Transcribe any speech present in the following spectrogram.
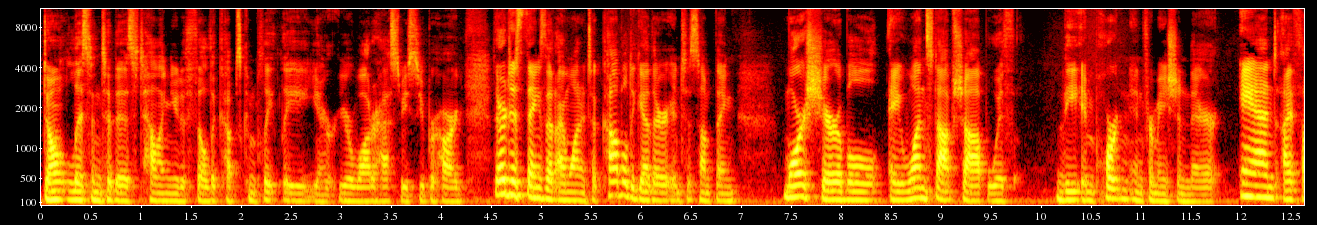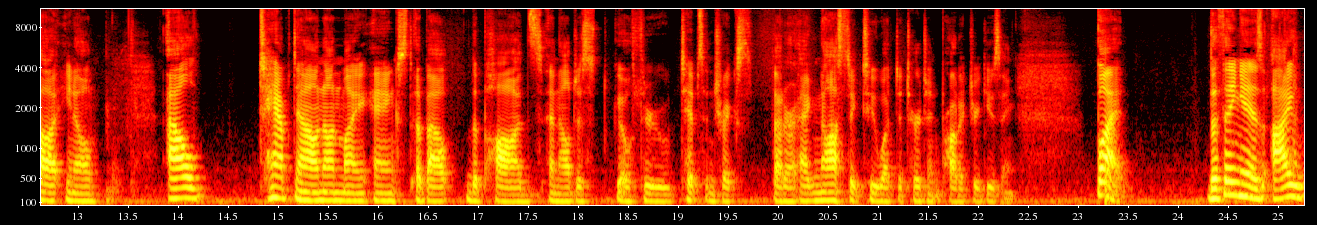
don't listen to this telling you to fill the cups completely. Your, your water has to be super hard. There are just things that I wanted to cobble together into something more shareable, a one-stop shop with the important information there. And I thought, you know, I'll tamp down on my angst about the pods and I'll just go through tips and tricks that are agnostic to what detergent product you're using. But the thing is, I,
